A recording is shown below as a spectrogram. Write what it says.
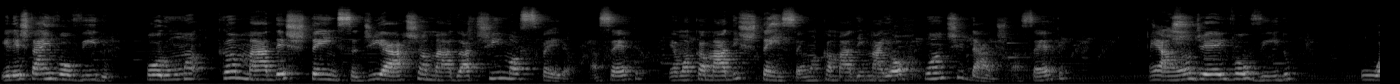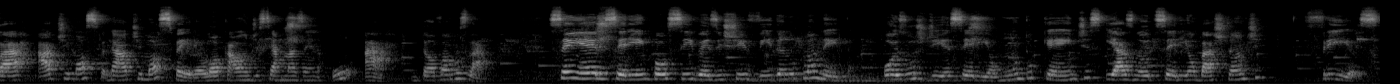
ele está envolvido por uma camada extensa de ar chamado atmosfera, tá certo? É uma camada extensa, é uma camada em maior quantidade, tá certo? É aonde é envolvido o ar atmosfera, na atmosfera, é o local onde se armazena o ar. Então vamos lá. Sem ele seria impossível existir vida no planeta pois os dias seriam muito quentes e as noites seriam bastante frias.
